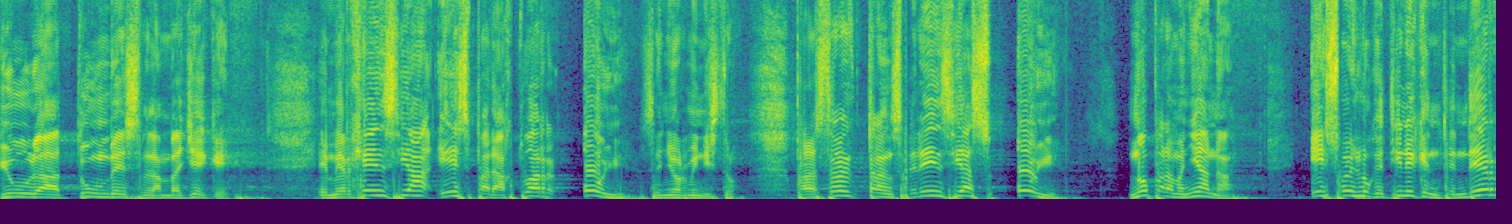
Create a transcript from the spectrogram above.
Piura, Tumbes, Lambayeque. Emergencia es para actuar hoy, señor ministro, para hacer transferencias hoy, no para mañana. Eso es lo que tiene que entender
